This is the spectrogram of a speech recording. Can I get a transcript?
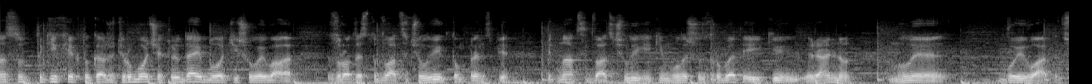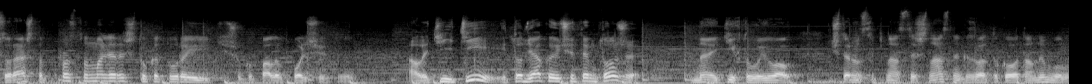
У нас тут таких, як то кажуть, робочих людей було ті, що воювали. З роти 120 чоловік, там, в принципі, 15-20 чоловік, які могли щось зробити, і які реально могли воювати. Все решта просто маляри штукатури і ті, що копали в Польщі. Але ті, і ті, і то дякуючи тим теж, навіть ті, хто воював 14, 15, 16, не казали, такого там не було.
